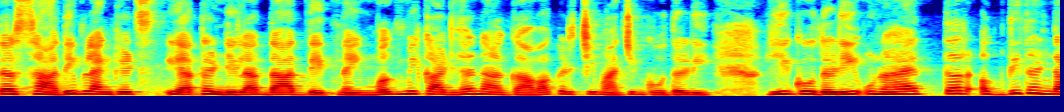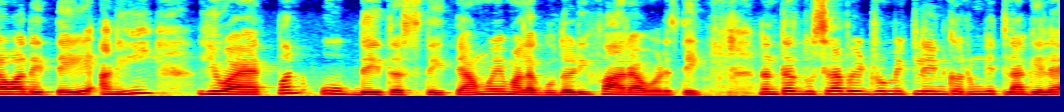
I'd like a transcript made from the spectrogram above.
तर साधी ब्लँकेट्स या थंडीला दाद देत नाही. मग मी काढलं ना गावाकडची माझी गोदडी ही गोदडी उन्हाळ्यात तर अगदी थंडावा देते आणि हिवाळ्यात पण ऊब देत असते. त्यामुळे मला गोदडी फार आवडते. नंतर दुसरा बेडरूम मी क्लीन करून घेतला. गेल्या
